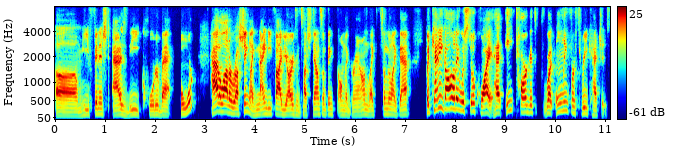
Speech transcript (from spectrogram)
Um, he finished as the quarterback four, had a lot of rushing, like 95 yards and touchdown, something on the ground, like something like that. But Kenny Golladay was still quiet, had eight targets, but only for three catches.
